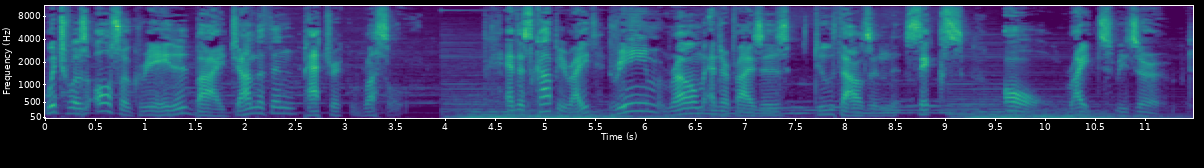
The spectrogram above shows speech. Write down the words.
which was also created by Jonathan Patrick Russell and is copyright Dream Realm Enterprises 2006, all rights reserved.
